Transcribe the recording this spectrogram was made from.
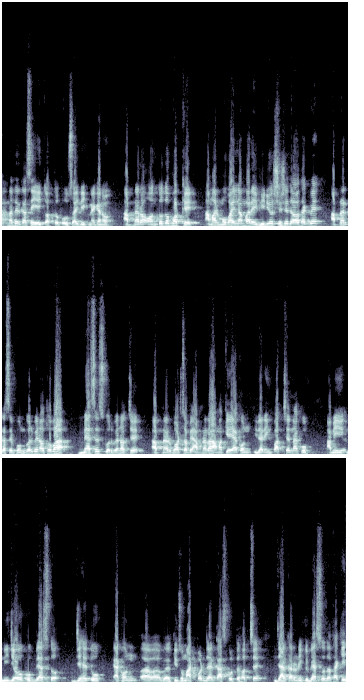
আপনাদের কাছে এই তথ্য পৌঁছায় দিক না কেন, আপনারা অন্তত পক্ষে আমার মোবাইল নাম্বার এই ভিডিওর শেষে দেওয়া থাকবে। আপনার কাছে ফোন করবেন অথবা মেসেজ করবেন হচ্ছে আপনার হোয়াটসঅ্যাপে। আপনারা আমাকে এখন ইদানিং পাচ্ছেন না খুব। আমি নিজেও খুব ব্যস্ত। যেহেতু এখন কিছু মাঠ পর্যায়ের কাজ করতে হচ্ছে, যার কারণে একটু ব্যস্ততা থাকি।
